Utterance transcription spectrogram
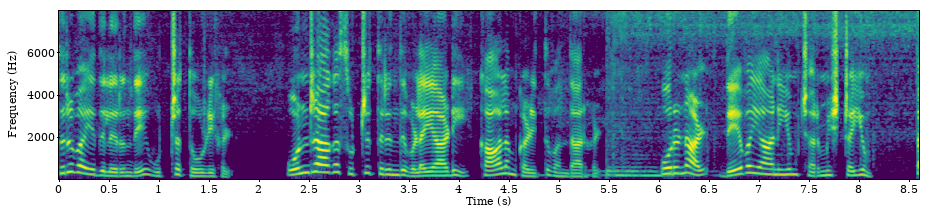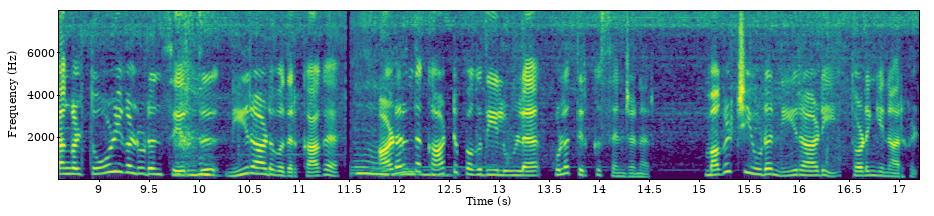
சிறுவயதிலிருந்தே உற்ற தோழிகள். ஒன்றாக சுற்றித் திரிந்து விளையாடி காலம் கழித்து வந்தார்கள். ஒருநாள் தேவயானியும் சர்மிஷ்டையும் தங்கள் தோழிகளுடன் சேர்ந்து நீராடுவதற்காக அடர்ந்த காட்டுப்பகுதியில் உள்ள குளத்திற்கு சென்றனர். மகிழ்ச்சியுடன் நீராடி தொடங்கினார்கள்.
